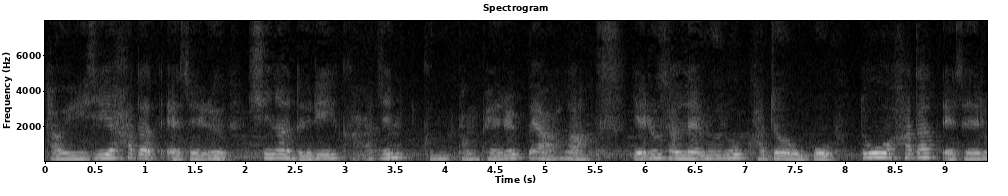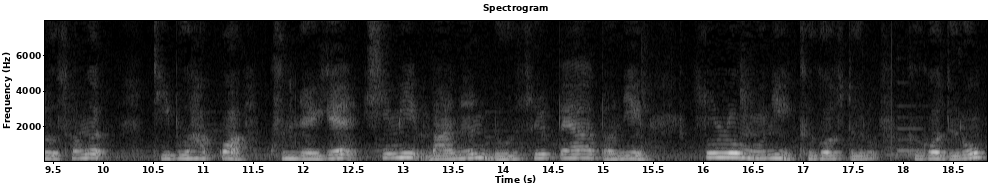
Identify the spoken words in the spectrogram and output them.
다윗이 하닷 에셀의 신하들이 가진 금방패를 빼앗아 예루살렘으로 가져오고 또 하닷 에셀의 성읍 디브학과 군에게 힘이 많은 롯을 빼앗더니 솔로몬이 그것으로 그것으로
